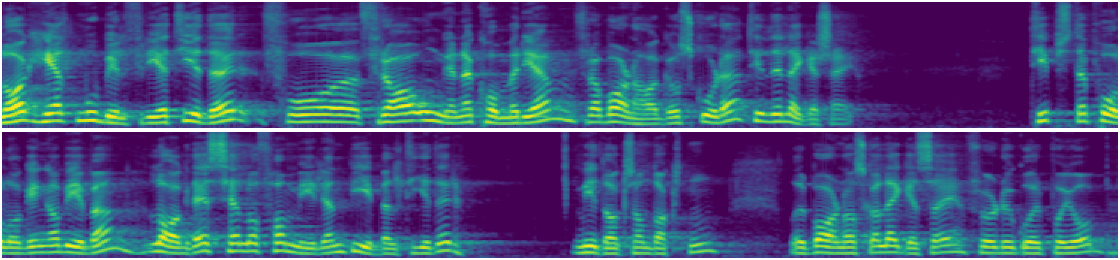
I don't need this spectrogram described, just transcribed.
Lag helt mobilfrie tider fra ungene kommer hjem fra barnehage og skole, til de legger seg. Tips til pålogging av Bibelen. Lag deg selv og familien bibeltider. Middagsandakten, når barna skal legge seg, før du går på jobb,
